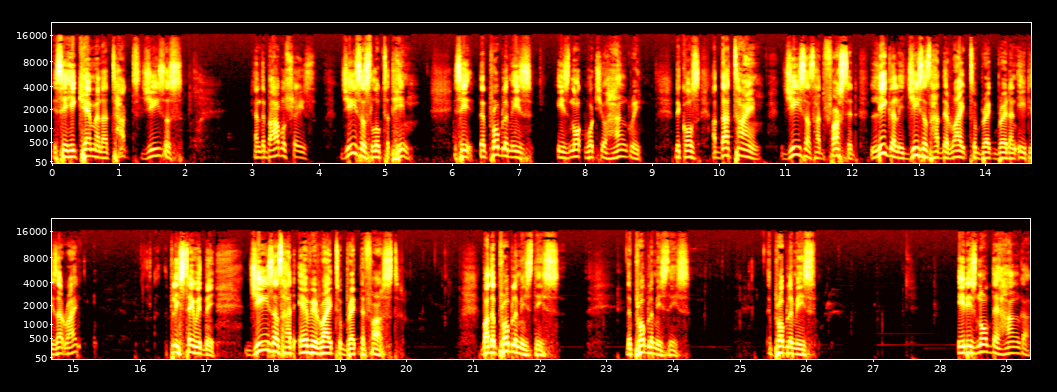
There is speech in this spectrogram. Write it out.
You see, he came and attacked Jesus. And the Bible says Jesus looked at him. You see, the problem is, is not what you're hungry because at that time, Jesus had fasted. Legally, Jesus had the right to break bread and eat. Is that right? Please stay with me. Jesus had every right to break the fast. But the problem is this. The problem is this. The problem is it is not the hunger,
